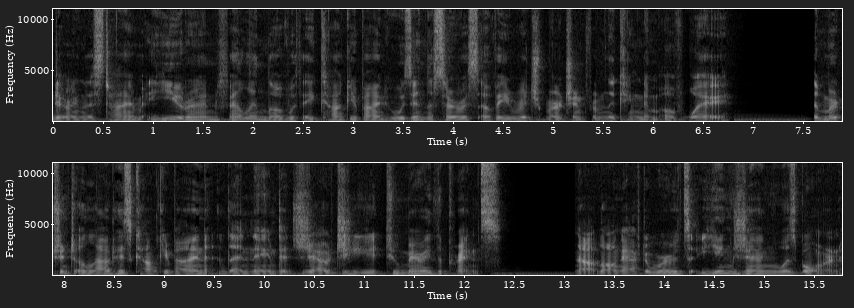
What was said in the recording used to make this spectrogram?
During this time, Yi Ren fell in love with a concubine who was in the service of a rich merchant from the kingdom of Wei. The merchant allowed his concubine, then named Zhao Ji, to marry the prince. Not long afterwards, Ying Zheng was born.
